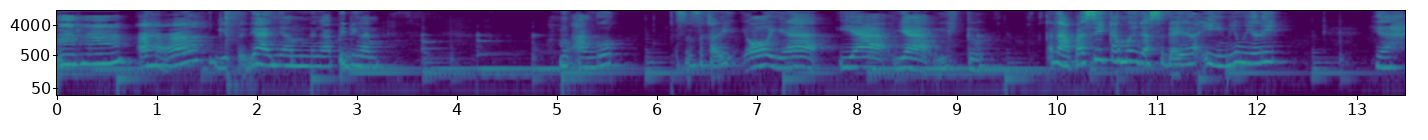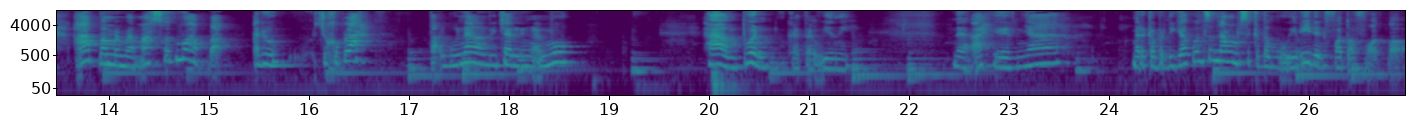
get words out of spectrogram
-hmm, aha, gitu. Dia hanya menanggapi dengan mengangguk sesekali oh ya ya ya gitu. Kenapa sih kamu nggak segaya ini Willy? Ya apa memang? Maksudmu apa? Aduh cukuplah tak guna bicara denganmu. Hampun, kata Willy. Nah, akhirnya mereka bertiga pun senang bisa ketemu Willy dan foto-foto.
